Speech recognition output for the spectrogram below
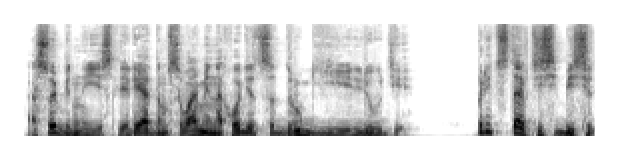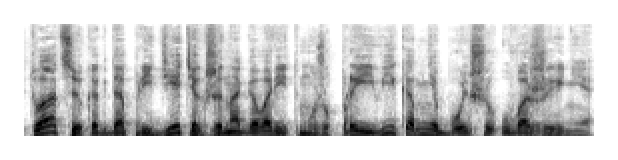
особенно если рядом с вами находятся другие люди – Представьте себе ситуацию, когда при детях жена говорит мужу «прояви ко мне больше уважения»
